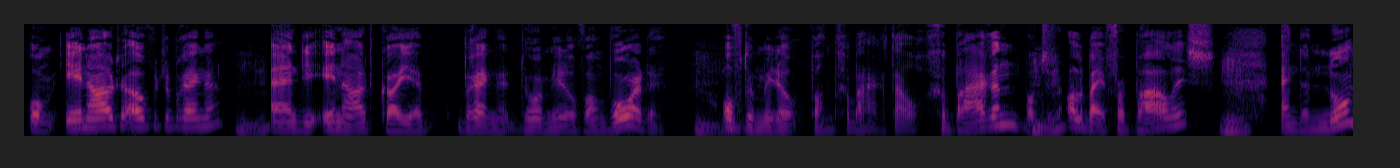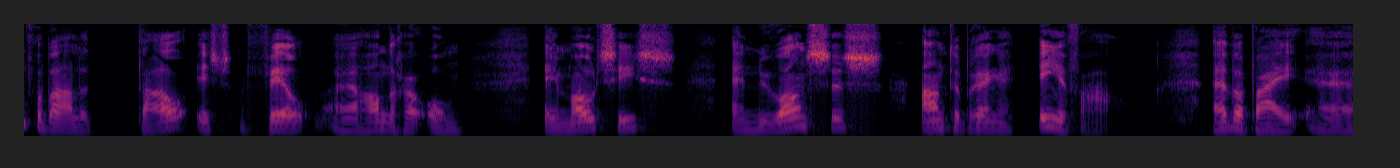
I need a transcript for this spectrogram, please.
om inhoud over te brengen. Mhm. En die inhoud kan je brengen door middel van woorden. Mm. of door middel van gebarentaal gebaren, wat Mhm. dus allebei verbaal is. En de non-verbale taal is veel eh, handiger om emoties en nuances aan te brengen in je verhaal. Hè, waarbij eh,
